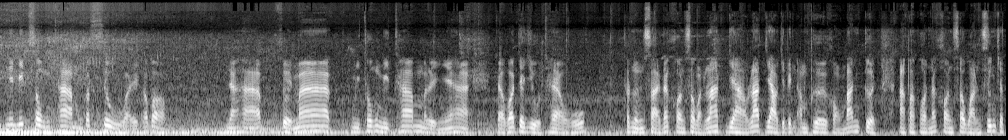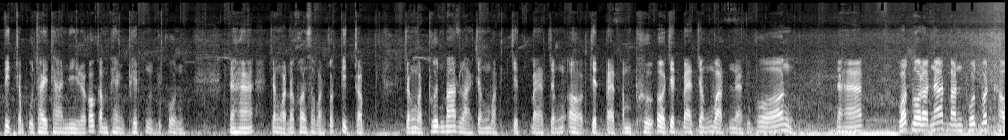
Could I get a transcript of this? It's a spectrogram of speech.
พนิมิตทรงธรรมก็สวยเขาบอกนะครับ สวยมากมีทุ่งมีถ้ำอะไรอย่างเงี้ยฮะแต่ว่าจะอยู่แถว ถนนสายนครสวรรค์ลาดยาวลาดยาวจะเป็นอำเภอของบ้านเกิดอาภพรนครสวรรค์ซึ่งจะติดกับอุทัยธานีแล้วก็กำแพงเพชรหนุนทุกคนนะฮะจังหวัดนครสวรรค์ก็ติดกับจังหวัดเพื่อนบ้านหลายจังหวัด 78จังเออ78อำเภอเออ78 จังหวัดเนี่ยทุกคนนะฮะวัดวรนาถบรรพตวัดเขา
